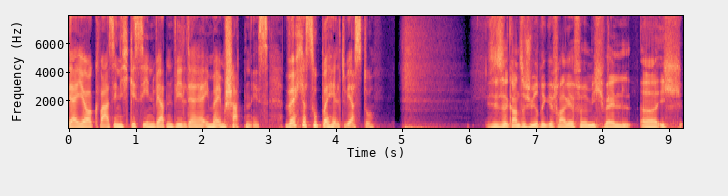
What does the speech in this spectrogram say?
der ja quasi nicht gesehen werden will, der ja immer im Schatten ist. Welcher Superheld wärst du? Es ist eine ganz schwierige Frage für mich, weil äh, ich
